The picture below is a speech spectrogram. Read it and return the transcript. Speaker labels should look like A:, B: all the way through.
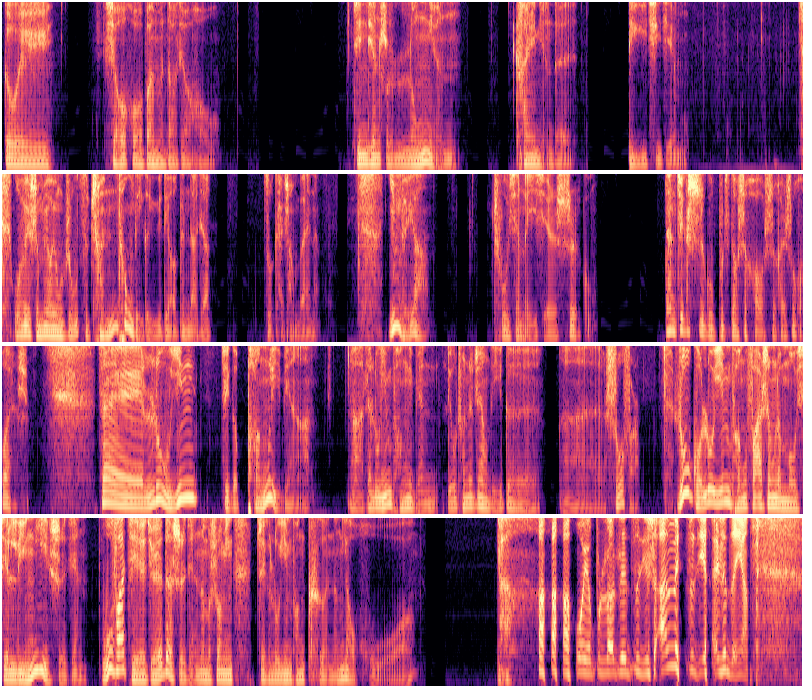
A: 各位小伙伴们，大家好！今天是龙年开年的第一期节目。我为什么要用如此沉痛的一个语调跟大家做开场白呢？因为啊，出现了一些事故，但这个事故不知道是好事还是坏事。在录音这个棚里边啊。啊，在录音棚里边流传着这样的一个呃说法：如果录音棚发生了某些灵异事件、无法解决的事件，那么说明这个录音棚可能要火。哈哈，我也不知道这自己是安慰自己还是怎样。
